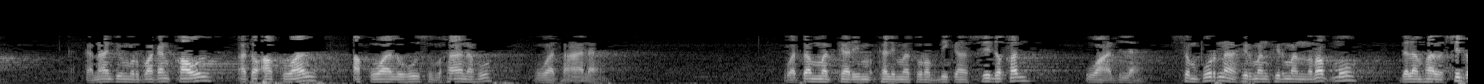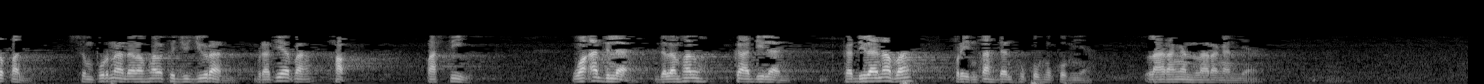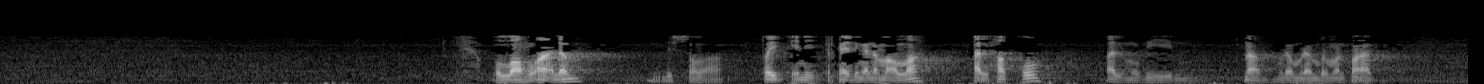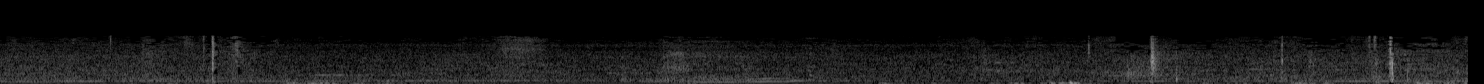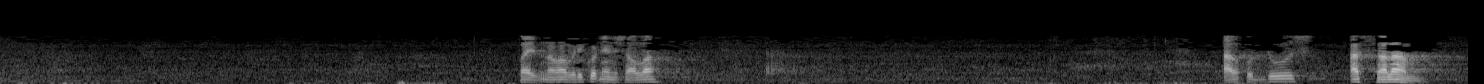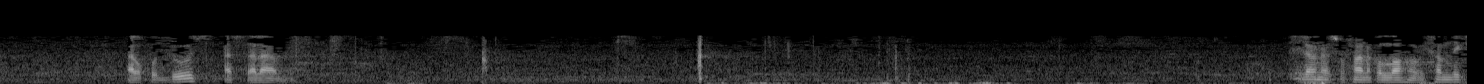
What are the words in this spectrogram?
Karena itu merupakan kaul atau akwal, akwaluhu subhanahu wa ta'ala. Wa tammat kalimatu rabbika sidqan wa adla. Sempurna firman-firman Rabbmu dalam hal sidqan. Sempurna dalam hal kejujuran. Berarti apa? Hak. Pasti. Wa adla dalam hal keadilan. Keadilan apa? Perintah dan hukum-hukumnya. Larangan-larangannya. Wallahu a'lam bissawab. Baik, ini terkait dengan nama Allah Al-Haqqu Al-Mubin. Nah, mudah-mudahan bermanfaat. Baik, nama berikutnya insyaallah Al-Quddus As-Salam. Al-Quddus As-Salam. Ilahna subhanakallah wa bihamdik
